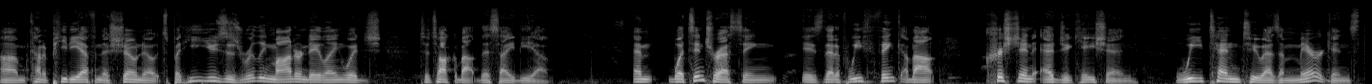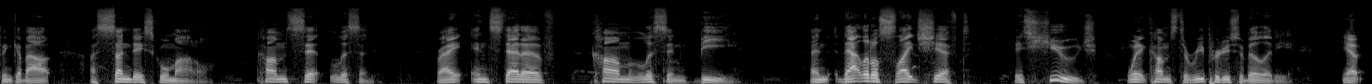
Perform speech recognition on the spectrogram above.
um, kind of PDF in the show notes, but he uses really modern day language to talk about this idea. And what's interesting is that if we think about Christian education, we tend to, as Americans, think about a Sunday school model come, sit, listen, right? Instead of come, listen, be. And that little slight shift is huge when it comes to reproducibility. Yep,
